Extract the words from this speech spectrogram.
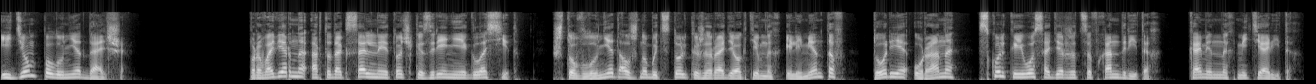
Идем по Луне дальше. Правоверно-ортодоксальная точка зрения гласит, что в Луне должно быть столько же радиоактивных элементов, тория, урана, сколько его содержится в хондритах, каменных метеоритах.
